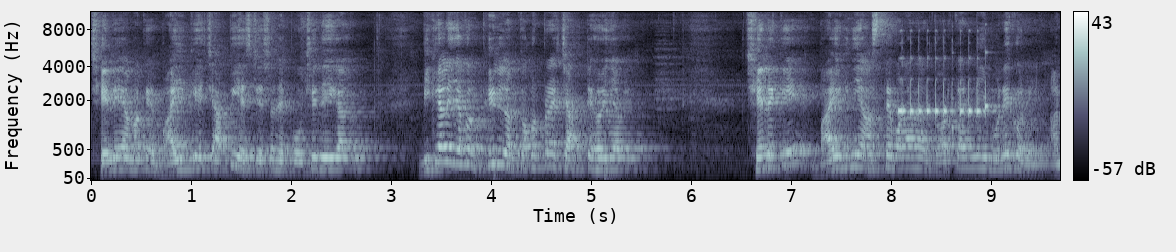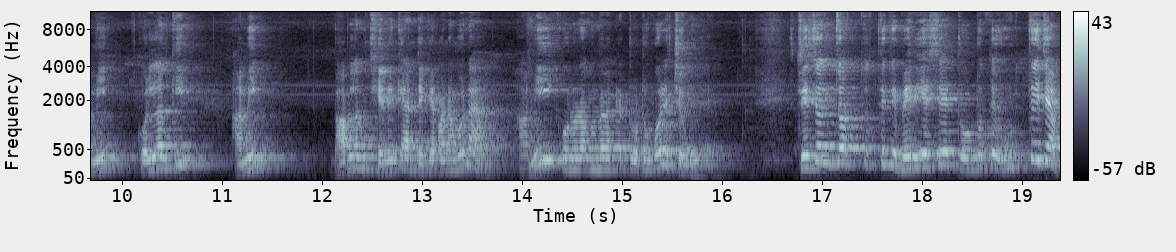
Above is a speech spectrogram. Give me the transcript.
ছেলে আমাকে বাইকে চাপিয়ে স্টেশনে পৌঁছে দিয়ে গেল। বিকালে যখন ফিরলাম তখন প্রায় চারটে হয়ে যাবে। ছেলেকে বাইক নিয়ে আসতে আর দরকার নেই মনে করে আমি করলাম কি? আমি ভাবলাম ছেলেকে আর ডেকে পাঠাবো না। আমি কোনো রকমভাবে একটা টোটো করে চলে যাই। স্টেশন চত্বর থেকে বেরিয়ে এসে টোটোতে উঠতে যাব।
